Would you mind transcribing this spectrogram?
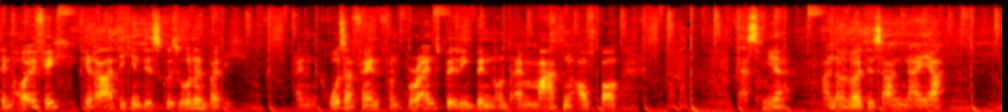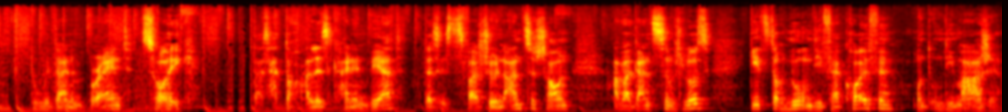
Denn häufig gerate ich in Diskussionen, weil ich ein großer Fan von Brandbuilding bin und einem Markenaufbau, dass mir andere Leute sagen, naja, du mit deinem Brand-Zeug, das hat doch alles keinen Wert. Das ist zwar schön anzuschauen, aber ganz zum Schluss geht es doch nur um die Verkäufe und um die Marge.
